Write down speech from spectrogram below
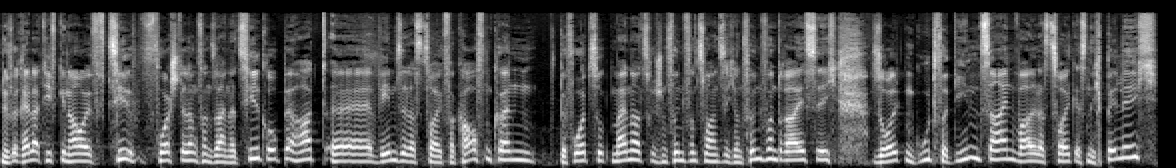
eine relativ genaue Ziel Vorstellung von seiner Zielgruppe hat, äh, wem sie das Zeug verkaufen können. Bevorzugt Männer zwischen 25 und 35 sollten gut verdient sein, weil das Zeug ist nicht billig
